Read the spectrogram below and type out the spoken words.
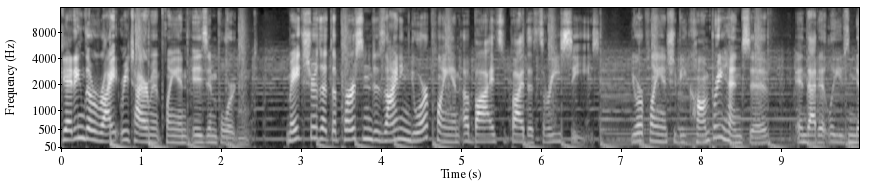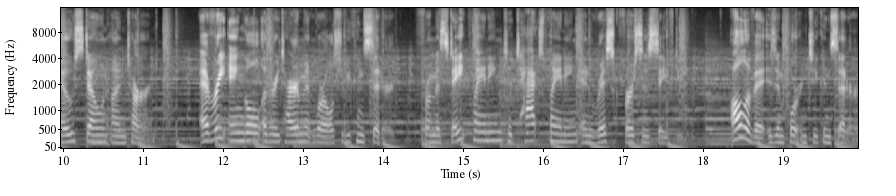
Getting the right retirement plan is important. Make sure that the person designing your plan abides by the three C's. Your plan should be comprehensive and that it leaves no stone unturned. Every angle of the retirement world should be considered, from estate planning to tax planning and risk versus safety. All of it is important to consider.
